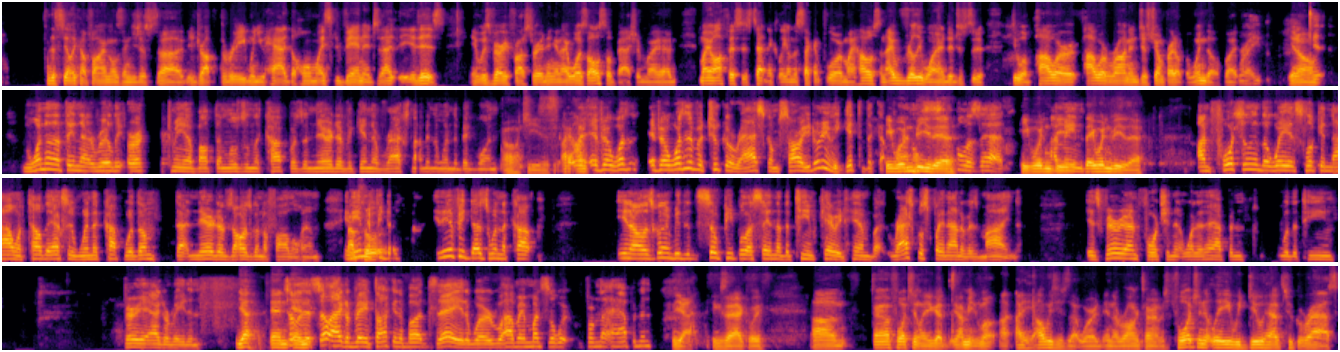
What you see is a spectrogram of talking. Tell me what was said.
the Stanley Cup Finals, and you just uh, you drop three when you had the home ice advantage. That it is. It was very frustrating, and I was also bashing my head. My office is technically on the second floor of my house, and I really wanted to just to do a power power run and just jump right out the window. But Right. you know, It- One other thing that really irked me about them losing the cup was the narrative again of Rask not being to win the big one. oh Jesus, I, I'm, if it wasn't if it wasn't for Tuukka Rask, I'm sorry, you don't even get to the cup. He wouldn't be there. Simple as that. he wouldn't I be. mean- they wouldn't be there. Unfortunately, the way it's looking now, until they actually win the cup with them, that narrative's always going to follow him. And even if he does, even if he does win the cup, you know, there's going to be the, still people are saying that the team carried him, but Rask was playing out of his mind. It's very unfortunate what had happened with the team. Very aggravating. Yeah, and So and it's so aggravating talking about today. Where how many months from that happening? yeah, exactly. Um, and unfortunately, you got. I mean, well, I, I always use that word in the wrong terms. Fortunately, we do have Tuukka Rask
